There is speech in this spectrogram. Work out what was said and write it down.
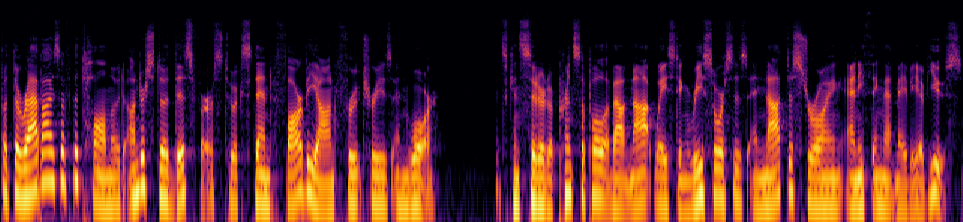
But the rabbis of the Talmud understood this verse to extend far beyond fruit trees and war. It's considered a principle about not wasting resources and not destroying anything that may be of use.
